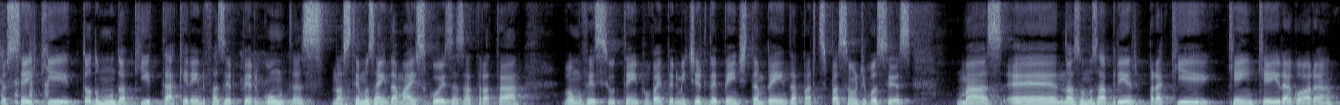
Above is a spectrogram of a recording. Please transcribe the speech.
Eu sei que todo mundo aqui está querendo fazer perguntas. Nós temos ainda mais coisas a tratar. Vamos ver se o tempo vai permitir, depende também da participação de vocês. Mas é, nós vamos abrir para que quem queira agora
